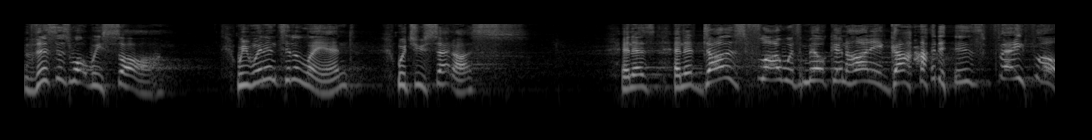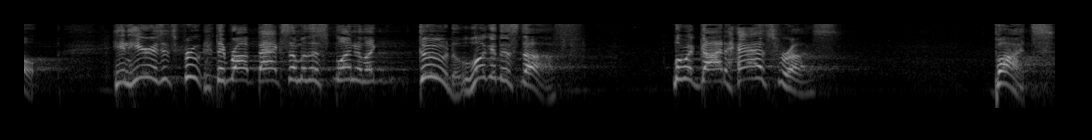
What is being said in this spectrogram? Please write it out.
this is what we saw. We went into the land which you sent us. And, as, and it does flow with milk and honey. God is faithful. And here is its fruit. They brought back some of the splendor, like Dude, look at this stuff. Look what God has for us. But,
